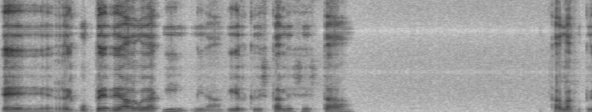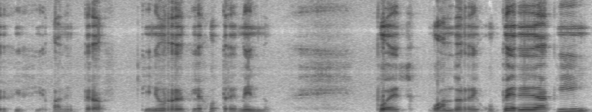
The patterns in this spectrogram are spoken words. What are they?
eh, recupere algo de aquí mira aquí el cristal ese está está la superficie vale pero tiene un reflejo tremendo pues cuando recupere de aquí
